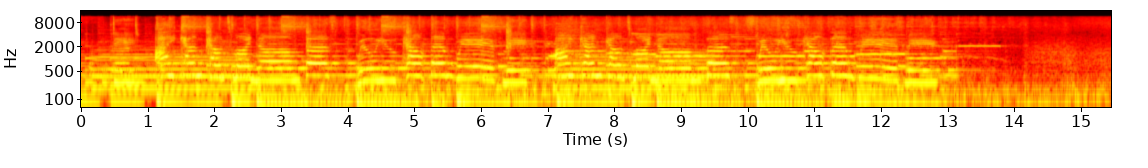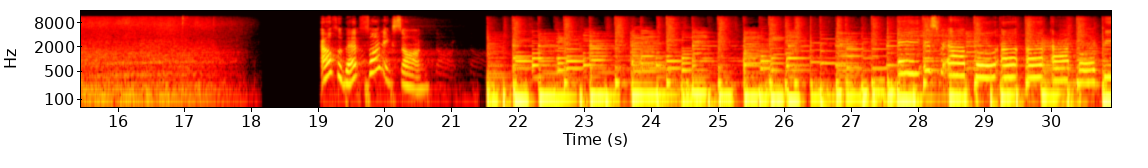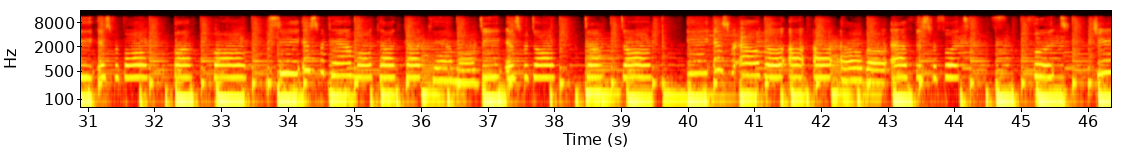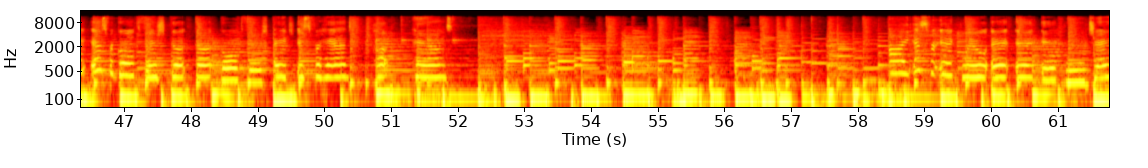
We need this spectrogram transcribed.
I can count my numbers. Will you count them with me? I can count Alphabet Phonics Song. A is for apple, uh, uh, apple. B is for ball,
